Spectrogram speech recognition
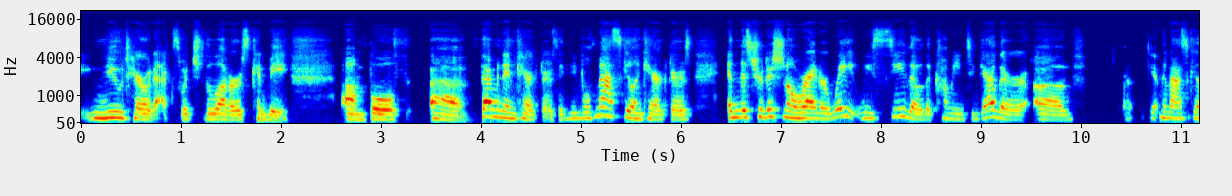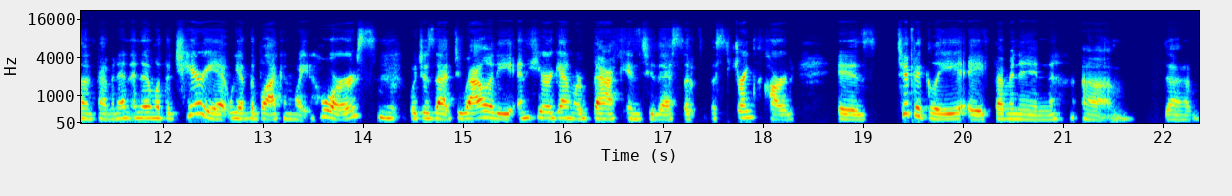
new tarot decks which the lovers can be um both uh feminine characters they can be both masculine characters in this traditional rider waite we see though the coming together of Yep. the masculine and feminine and then with the chariot we have the black and white horse Mhm. which is that duality and here again we're back into this the, the strength card is typically a feminine um the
